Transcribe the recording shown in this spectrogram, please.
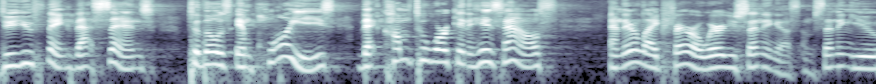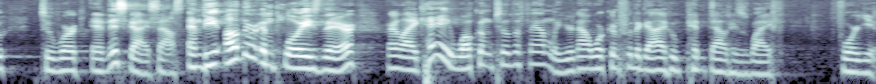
do you think that sends to those employees that come to work in his house and they're like, Pharaoh, where are you sending us? I'm sending you to work in this guy's house. And the other employees there are like, hey, welcome to the family. You're now working for the guy who pimped out his wife for you.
